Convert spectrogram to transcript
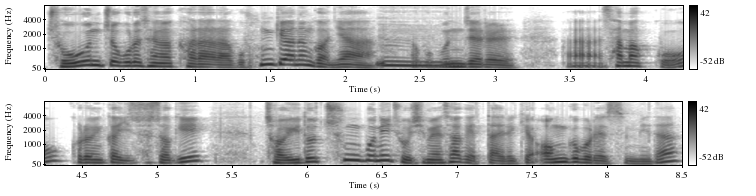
좋은 쪽으로 생각하라라고 훈계하는 거냐라고 음. 문제를 아, 삼았고 그러니까 이 수석이 저희도 충분히 조심해서 하겠다 이렇게 언급을 했습니다.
